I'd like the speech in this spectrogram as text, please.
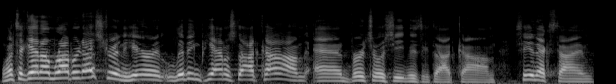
Once again, I'm Robert Estrin here at livingpianos.com and virtualsheetmusic.com. See you next time.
